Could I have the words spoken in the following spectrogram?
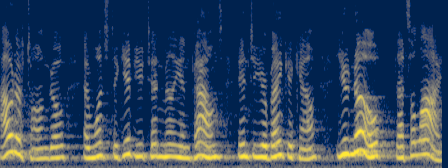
out of Tongo and wants to give you 10 million pounds into your bank account, you know that's a lie.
